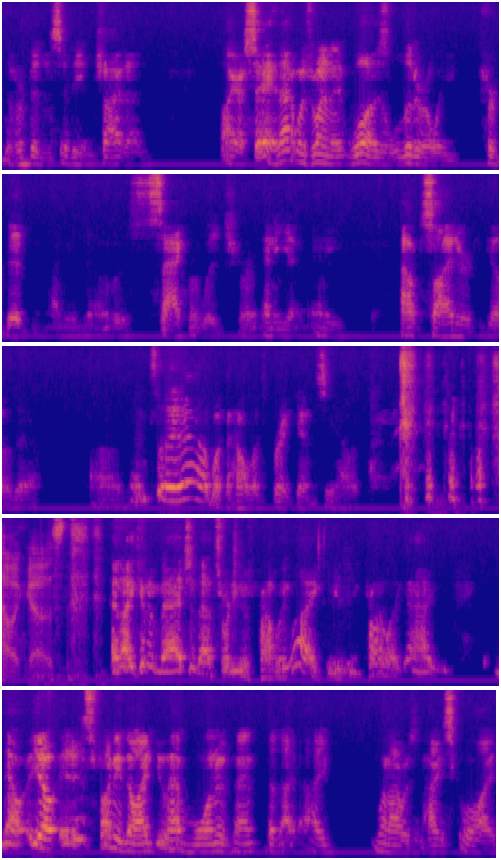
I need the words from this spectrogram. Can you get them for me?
the Forbidden City in China. And like I say, that was when it was literally forbidden. I mean, it was sacrilege for any any outsider to go there. Uh, and so, yeah, what the hell? Let's break in and see how it. How it goes? And I can imagine that's what he was probably like. He, he probably like, ah. Now, you know, it is funny though. I do have one event that I, I, when I was in high school, I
